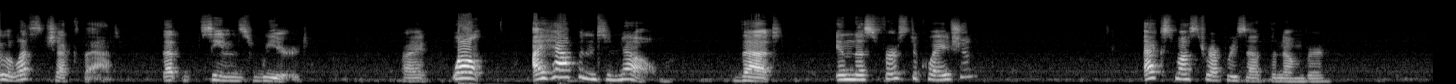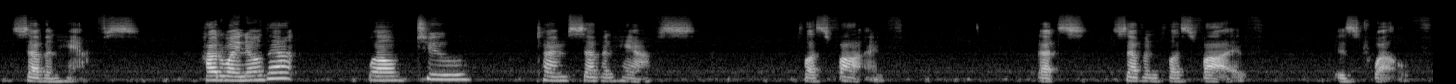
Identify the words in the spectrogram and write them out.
Ooh, let's check that. That seems weird, right? Well, I happen to know that in this first equation, x must represent the number 7 halves. How do I know that? Well, 2 times 7 halves plus 5. That's 7 plus 5 is 12.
